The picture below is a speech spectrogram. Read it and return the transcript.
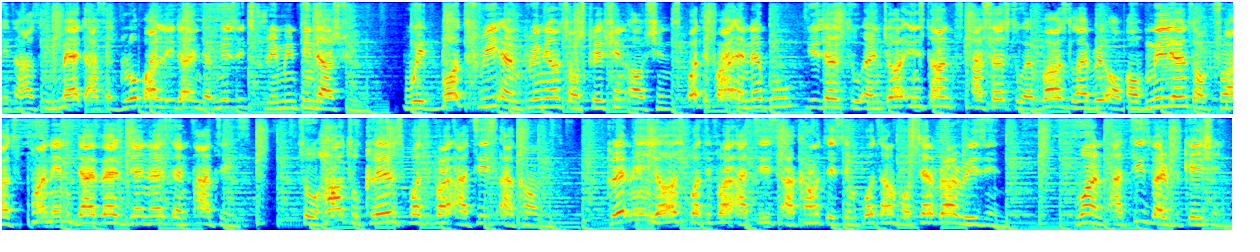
it has emerged as a global leader in the music streaming industry. With both free and premium subscription options, Spotify enables users to enjoy instant access to a vast library of, of millions of tracks spanning diverse genres and artists. So how to claim Spotify artist account? Claiming your Spotify artist account is important for several reasons. 1. Artist verification.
